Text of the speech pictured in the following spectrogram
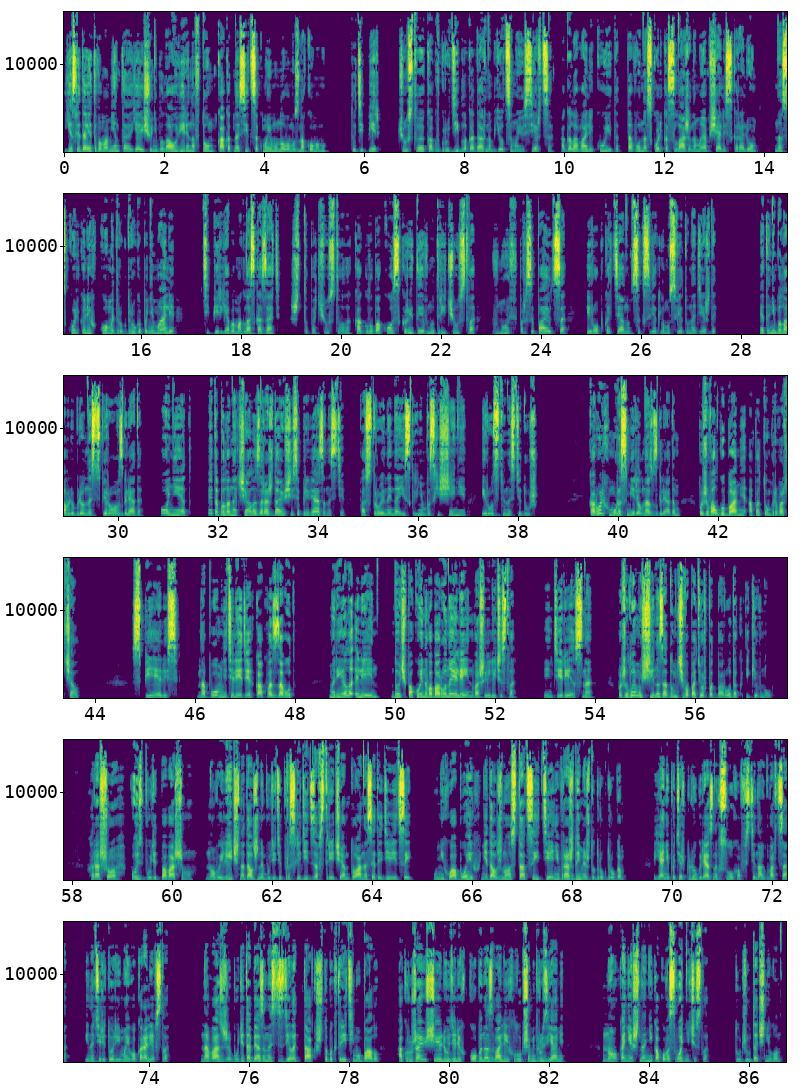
Если до этого момента я еще не была уверена в том, как относиться к моему новому знакомому, то теперь, чувствуя, как в груди благодарно бьется мое сердце, а голова ликует от того, насколько слаженно мы общались с королем, насколько легко мы друг друга понимали, теперь я бы могла сказать, что почувствовала, как глубоко скрытые внутри чувства вновь просыпаются и робко тянутся к светлому свету надежды. Это не была влюбленность с первого взгляда. О, нет! Это было начало зарождающейся привязанности, построенной на искреннем восхищении и родственности душ. Король хмуро смерил нас взглядом, пожевал губами, а потом проворчал. «Спелись. Напомните, леди, как вас зовут?» «Мариэла Элейн, дочь покойного барона Элейн, ваше величество». «Интересно. Пожилой мужчина задумчиво потер подбородок и кивнул. «Хорошо, пусть будет по-вашему, но вы лично должны будете проследить за встречей Антуана с этой девицей. У них у обоих не должно остаться и тени вражды между друг другом. Я не потерплю грязных слухов в стенах дворца и на территории моего королевства. На вас же будет обязанность сделать так, чтобы к третьему балу окружающие люди легко бы назвали их лучшими друзьями. Но, конечно, никакого сводничества, тут же уточнил он.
